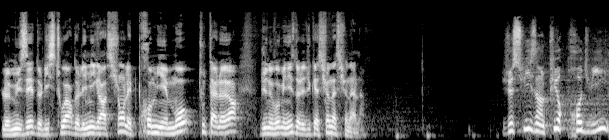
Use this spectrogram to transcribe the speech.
le musée de l'histoire de l'immigration. Les premiers mots tout à l'heure du nouveau ministre de l'Éducation nationale. Je suis un pur produit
